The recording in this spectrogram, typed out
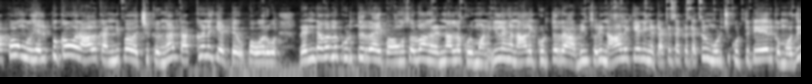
அப்போது உங்கள் ஹெல்ப்புக்கும் ஒரு ஆள் கண்டிப்பாக வச்சுக்கோங்க. டக்குன்னு கேட்டு இப்போ ஒரு ரெண்டு ஹவரில் கொடுத்துட்றேன். இப்போ அவங்க சொல்லுவாங்க ரெண்டு நாளில் கொடுமான்னு. இல்லைங்க நாளைக்கு கொடுத்துட்றேன் அப்படின்னு சொல்லி நாளைக்கே நீங்கள் டக்கு டக்கு டக்குன்னு முடிச்சு கொடுத்துட்டே இருக்கும்போது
